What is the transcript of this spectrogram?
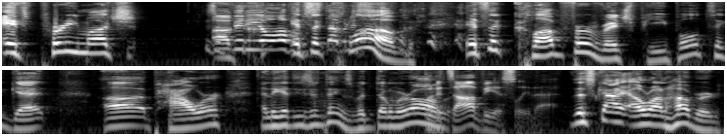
it's pretty much There's a video of it's a club it's a club for rich people to get uh, power and to get these different things but don't get me wrong But it's obviously that. this guy L. Ron Hubbard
